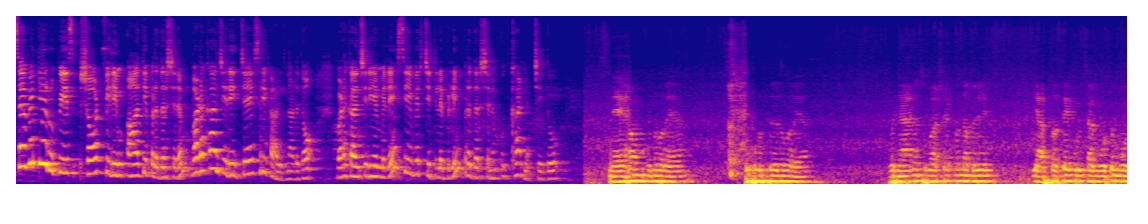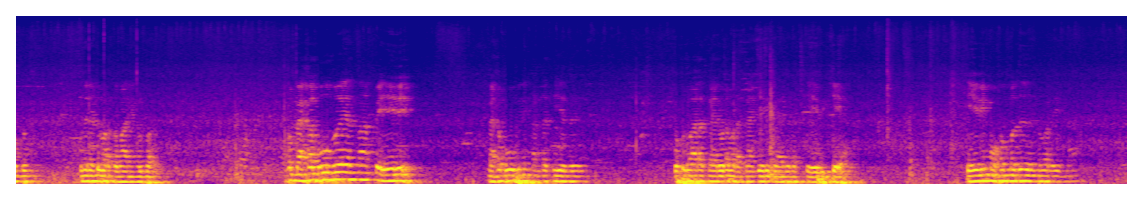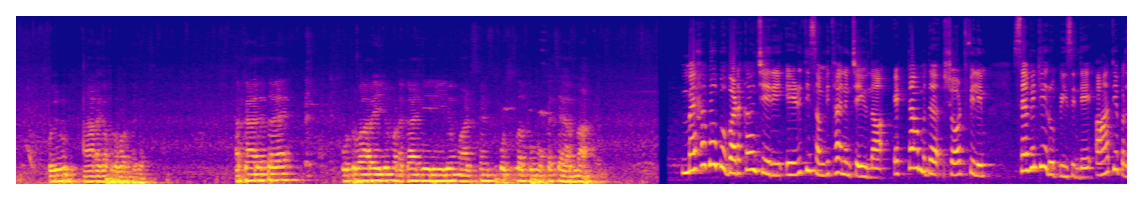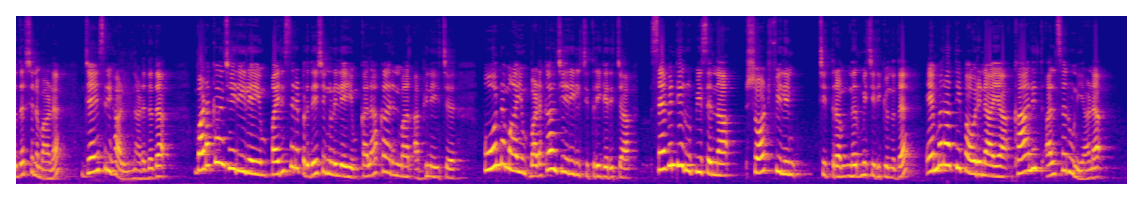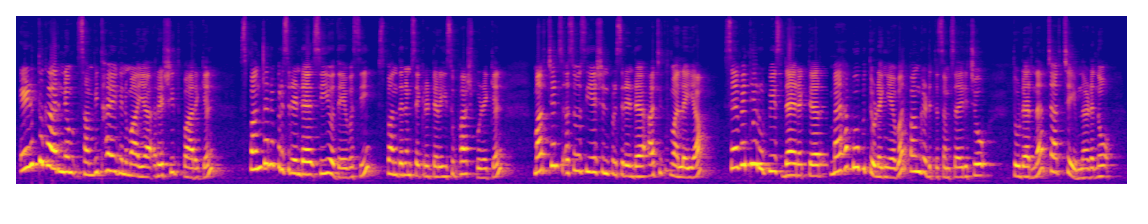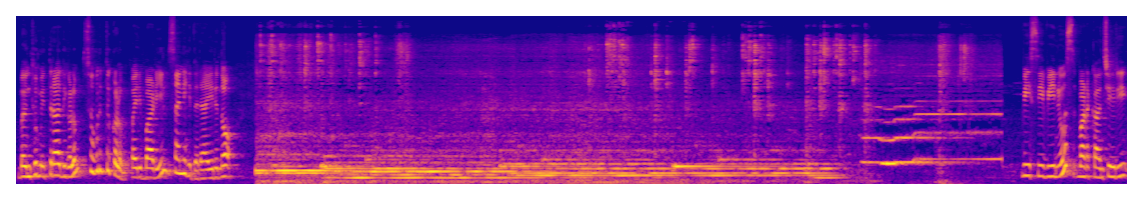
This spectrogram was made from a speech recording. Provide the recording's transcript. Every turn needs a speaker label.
Speaker 1: Seventy rupees short film ആദ്യ പ്രദർശനം വടക്കാഞ്ചേരി ജയശ്രീ ഹാളിൽ നടന്നു. Vadakkanchery M L A Xavier Chittilappilly പ്രദർശനം ഉദ്ഘാടനം ചെയ്തു.
Speaker 2: സ്നേഹം എന്ന് പറയാം സുഹൃത്ത് എന്ന് പറയാം. അപ്പോൾ ഞാനും സുഭാഷ് ചേട്ടനും തമ്മിൽ യാത്രത്തെക്കുറിച്ച് അങ്ങോട്ടും ഇങ്ങോട്ടും ഒന്ന് രണ്ട് വർത്തമാനങ്ങൾ പറഞ്ഞു. അപ്പോൾ മെഹബൂബ് എന്ന പേര് മെഹബൂബിനെ കണ്ടെത്തിയത് കൊട്ടുപാറക്കാരുടെ വടക്കാഞ്ചേരിക്കാരുടെ കെ കെ വി മുഹമ്മദ് എന്ന് പറയുന്ന ഒരു നാടക പ്രവർത്തകൻ അക്കാലത്തെ കൂട്ടുപാറയിലും വടക്കാഞ്ചേരിയിലും ആർട്സ് ആൻഡ് സ്പോർട്സ് ക്ലബ്ബും ഒക്കെ ചേർന്ന
Speaker 1: മെഹബൂബ് വടക്കാഞ്ചേരി എഴുതി സംവിധാനം ചെയ്യുന്ന എട്ടാമത് ഷോർട്ട് ഫിലിം സെവന്റി റുപ്പീസിന്റെ ആദ്യ പ്രദർശനമാണ് ജയശ്രീ ഹാളിൽ നടന്നത്. വടക്കാഞ്ചേരിയിലെയും പരിസര പ്രദേശങ്ങളിലെയും കലാകാരന്മാർ അഭിനയിച്ച് പൂർണമായും വടക്കാഞ്ചേരിയിൽ ചിത്രീകരിച്ച സെവന്റി റുപ്പീസ് എന്ന ഷോർട്ട് ഫിലിം ചിത്രം നിർമ്മിച്ചിരിക്കുന്നത് എമറാത്തി പൗരനായ ഖാലിദ് അൽസറൂണിയാണ്. എഴുത്തുകാരനും സംവിധായകനുമായ റഷീദ് പാറയ്ക്കൽ സ്പന്ദനം president C O Devassy Spandanam secretary Subhash Puzhakkal merchants association president Ajith Mallaiah seventy rupees director Mehaboob തുടങ്ങിയവർ പങ്കെടുത്ത് സംസാരിച്ചു. തുടർന്ന് ചർച്ചയും നടന്നു. ബന്ധുമിത്രാദികളും സുഹൃത്തുക്കളും പരിപാടിയിൽ സന്നിഹിതരായിരുന്നു. V C V news Vadakkanchery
